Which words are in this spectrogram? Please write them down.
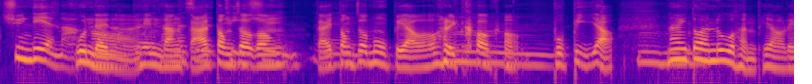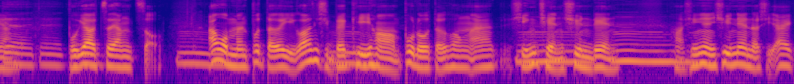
训练啊，训练啊，你毋通甲当做讲，甲当做目标，我跟你讲讲，不必要。那一段路很漂亮，不要这样走。啊，我们不得已，我是要去吼布罗德峰啊，行前训练，啊，行前训练就是爱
